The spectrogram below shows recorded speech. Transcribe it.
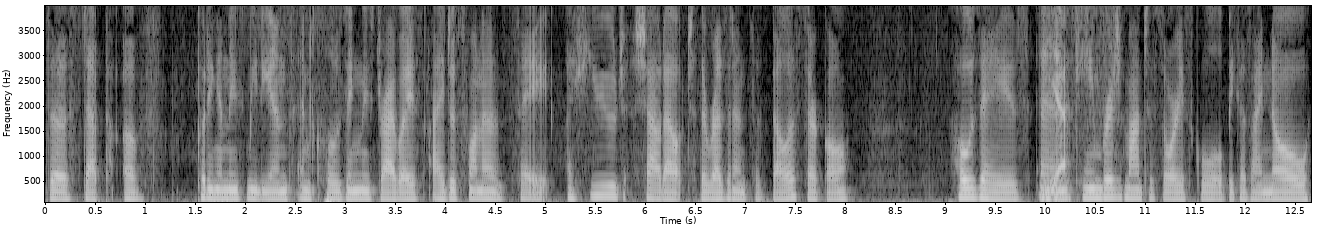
the step of putting in these medians and closing these driveways, I just want to say a huge shout out to the residents of Bellis Circle, Jose's, and Yes. Cambridge Montessori School because I know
